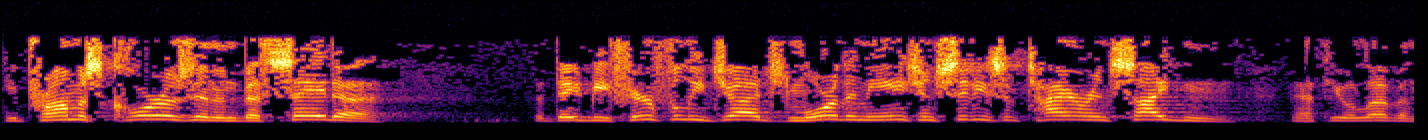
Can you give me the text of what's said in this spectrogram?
He promised Chorazin and Bethsaida that they'd be fearfully judged more than the ancient cities of Tyre and Sidon, Matthew 11.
